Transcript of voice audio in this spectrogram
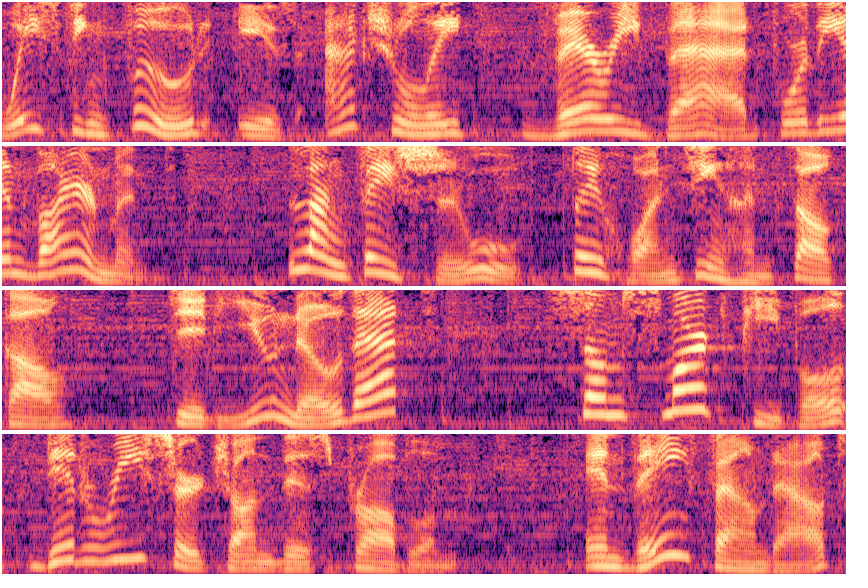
wasting food is actually very bad for the environment. 浪费食物对环境很糟糕. Did you know that? Some smart people did research on this problem, and they found out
